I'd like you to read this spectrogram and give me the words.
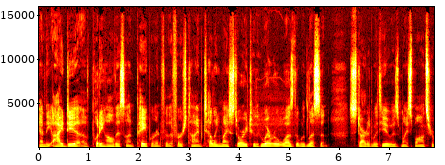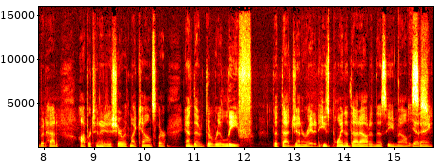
And the idea of putting all this on paper and for the first time telling my story to whoever it was that would listen started with you as my sponsor, but had opportunity to share with my counselor and the, the relief that that generated. He's pointed that out in this email that's Yes. saying,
